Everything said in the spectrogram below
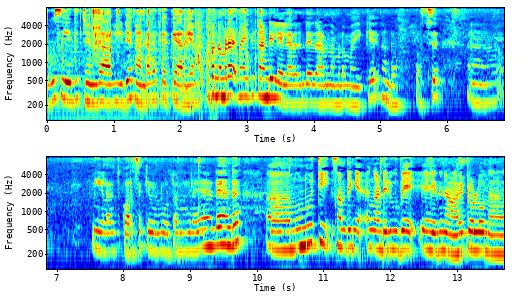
യൂസ് ചെയ്തിട്ടുണ്ട്. ആ വീഡിയോ കണ്ടവർക്കൊക്കെ അറിയാം. അപ്പം നമ്മുടെ മൈക്ക് കണ്ടില്ലേ എല്ലാവരും? ഇതാണ് നമ്മുടെ മൈക്ക് കണ്ടോ? കുറച്ച് നീളം കുറച്ചൊക്കെ ഉള്ളൂ കേട്ടോ. നീളം ഏതാണ്ട് മുന്നൂറ്റി സംതിങ് എങ്ങാണ്ട് രൂപയെ ഇതിനായിട്ടുള്ളൂ എന്നാണ്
